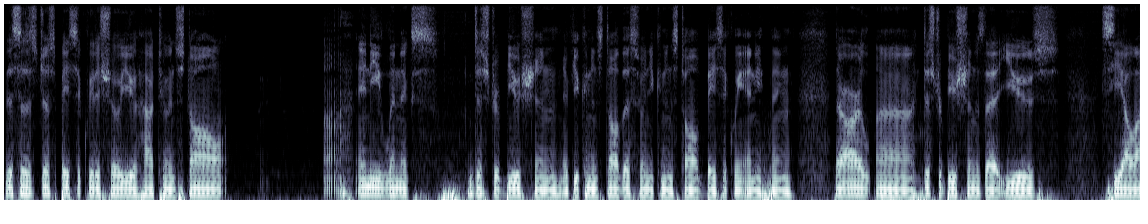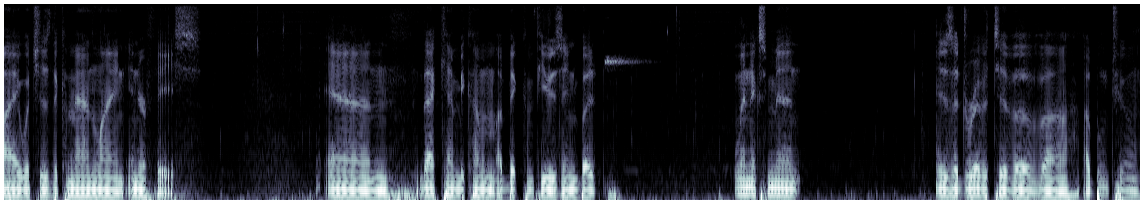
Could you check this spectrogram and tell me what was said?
this is just basically to show you how to install uh, any Linux distribution. If you can install this one, you can install basically anything. There are uh, distributions that use CLI, which is the command line interface. And that can become a bit confusing, but Linux Mint is a derivative of uh, Ubuntu,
